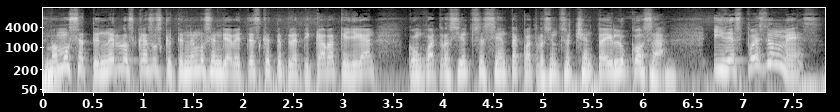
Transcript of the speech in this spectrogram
vamos a tener los casos que tenemos en diabetes que te platicaba que llegan con 460, 480 de glucosa. Y después de un mes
